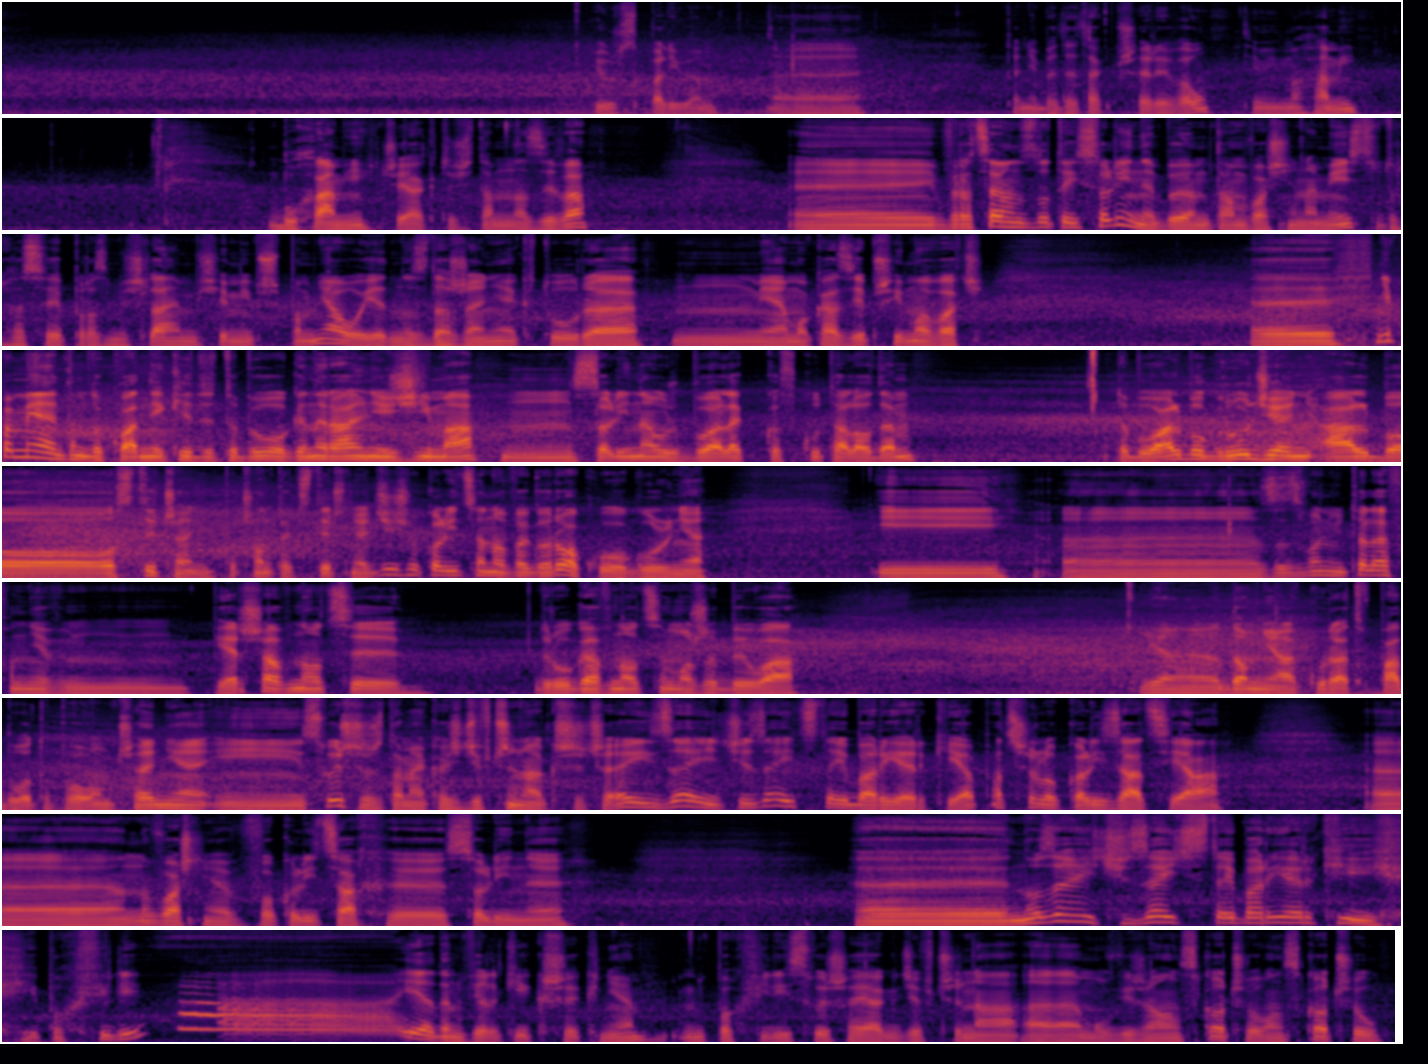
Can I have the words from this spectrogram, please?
Już spaliłem. Eee, to nie będę tak przerywał tymi machami. Buchami, czy jak to się tam nazywa. Yy, wracając do tej Soliny, byłem tam właśnie na miejscu, trochę sobie porozmyślałem, się mi przypomniało jedno zdarzenie, które mm, miałem okazję przyjmować. Yy, nie pamiętam dokładnie kiedy to było, generalnie zima, mm, Solina już była lekko skuta lodem. To był albo grudzień, albo styczeń, początek stycznia, gdzieś okolice Nowego Roku ogólnie. I e, zadzwonił telefon, nie wiem, pierwsza w nocy, druga w nocy może była do mnie akurat wpadło to połączenie i słyszę, że tam jakaś dziewczyna krzyczy Ej, zejdź, zejdź z tej barierki. Ja patrzę lokalizacja, no właśnie w okolicach e, Soliny. E, no zejdź, zejdź z tej barierki. I po chwili jeden wielki krzyk, nie? I po chwili słyszę, jak dziewczyna mówi, że on skoczył, on skoczył.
